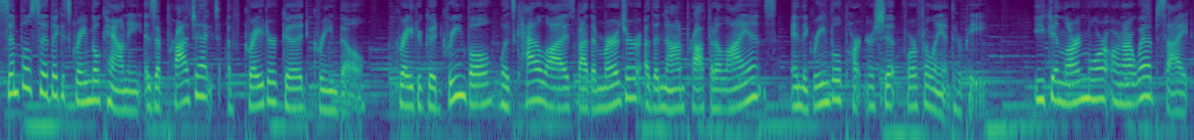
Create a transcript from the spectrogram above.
Simple Civics Greenville County is a project of Greater Good Greenville. Greater Good Greenville was catalyzed by the merger of the Nonprofit Alliance and the Greenville Partnership for Philanthropy. You can learn more on our website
